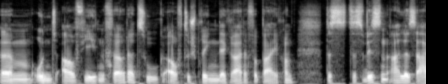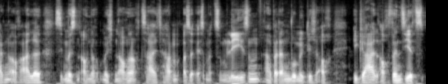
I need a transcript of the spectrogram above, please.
ähm, und auf jeden Förderzug aufzuspringen, der gerade vorbeikommt. Das, das wissen alle, sagen auch alle, sie müssen auch noch, möchten auch noch Zeit haben, also erstmal zum Lesen, aber dann womöglich auch, egal, auch wenn sie jetzt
